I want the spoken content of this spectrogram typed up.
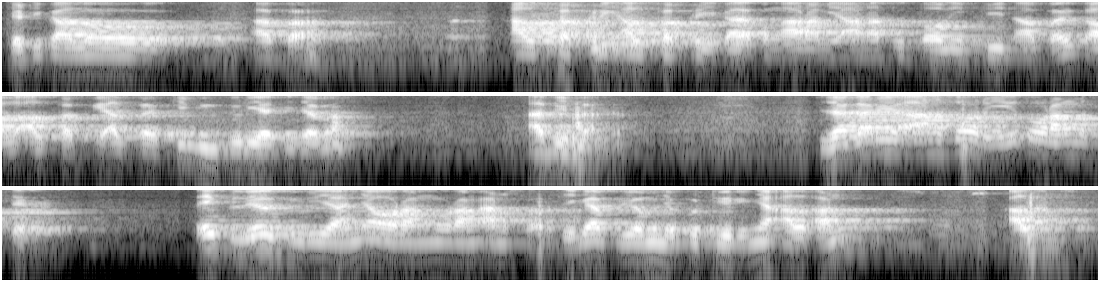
Jadi kalau apa Al Bakri Al Bakri kayak pengarang ya anak Tolibin apa kalau Al Bakri Al Bakri minggu siapa? Abi Bakar. Zakaria Ansori itu orang Mesir. Tapi beliau duriannya orang-orang Ansor sehingga beliau menyebut dirinya Al An Al Ansor.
